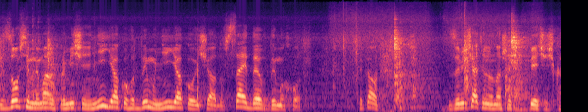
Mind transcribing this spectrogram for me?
І зовсім немає в приміщенні ніякого диму, ніякого чаду. Все йде в димоход. Така от замечательна наша печечка.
